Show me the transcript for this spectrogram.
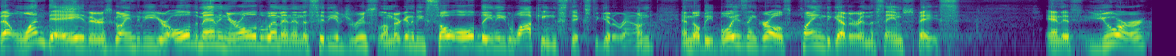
that one day there's going to be your old men and your old women in the city of Jerusalem. They're going to be so old they need walking sticks to get around, and there'll be boys and girls playing together in the same space. And if you're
